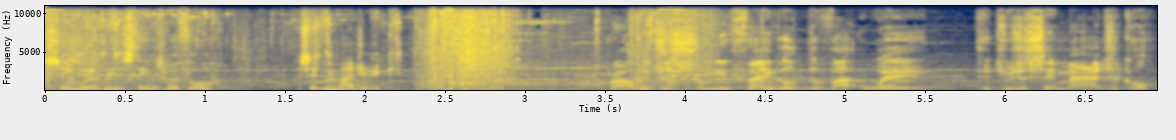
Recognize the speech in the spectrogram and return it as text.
Seen one of these things before. Is it magic? Probably just some newfangled device. Wait, did you just say magical?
